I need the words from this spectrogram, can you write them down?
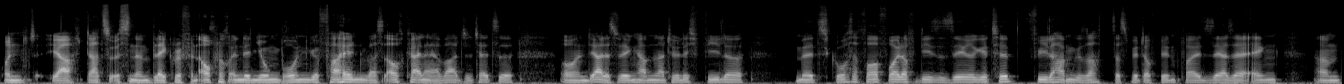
Und ja, dazu ist ein Blake Griffin auch noch in den Jungbrunnen gefallen, was auch keiner erwartet hätte. Und ja, deswegen haben natürlich viele mit großer Vorfreude auf diese Serie getippt. Viele haben gesagt, das wird auf jeden Fall sehr, sehr eng. Ähm,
